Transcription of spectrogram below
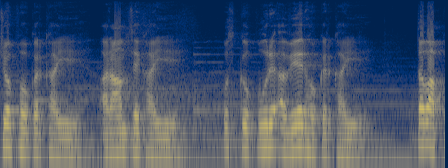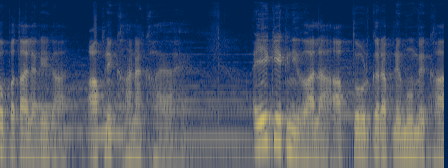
चुप होकर खाइए, आराम से खाइए, उसको पूरे अवेयर होकर खाइए, तब आपको पता लगेगा आपने खाना खाया है। एक एक निवाला आप तोड़कर अपने मुँह में खा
